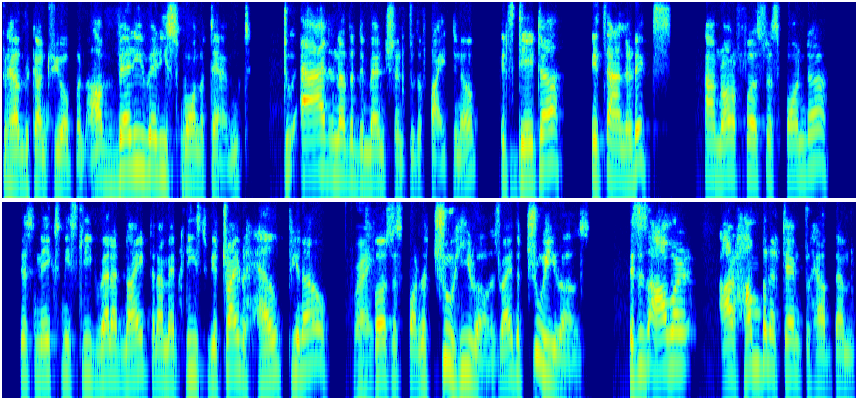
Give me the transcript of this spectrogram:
to help the country open. Our very, very small attempt to add another dimension to the fight. You know, it's data, it's analytics. I'm not a first responder. This makes me sleep well at night. That I'm at least we're trying to help. You know, right. first responder, the true heroes, right? The true heroes. This is our our humble attempt to help them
